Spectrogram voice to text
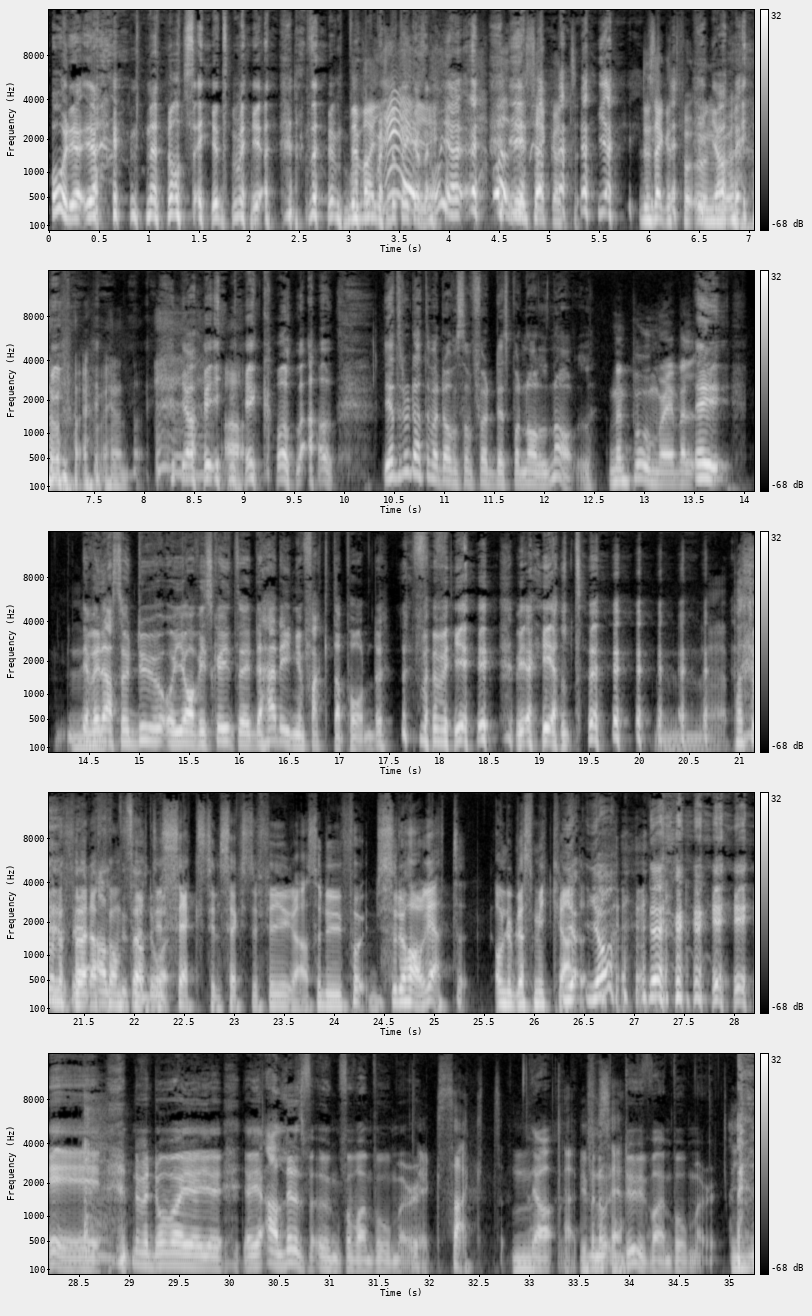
Oj, jag, jag, när någon säger till mig att det är en Det var boomer, då tänker jag så här, oj, jag, Well, det är säkert, jag, du är säkert för ung. Jag Jag vet inte. jag har ingen koll alls. Jag trodde att det var de som föddes på 00. Men boomer är väl... Nej, jag vet, alltså du och jag, vi ska ju inte, det här är ingen faktapodd. För vi, vi är helt... Personer Det är födda från alltid så här då. 46 till 64, så du, så du har rätt om du blir smickrad. Ja, ja. Nej men då var jag ju, jag är alldeles för ung för att vara en boomer. Exakt. Mm. Ja, får men se. du var en boomer.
